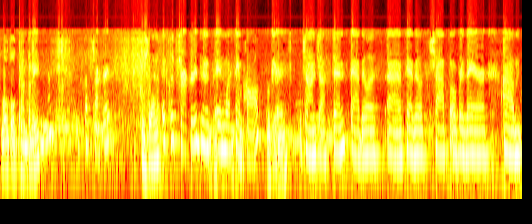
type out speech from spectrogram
local company. Eclipse Records. who's that? Eclipse Records in, in West St. Paul. Okay. John Justin, fabulous, uh, fabulous shop over there. Um,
